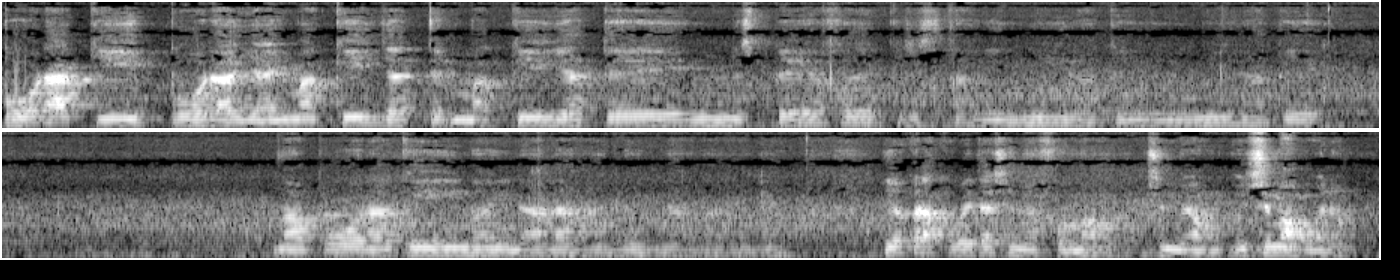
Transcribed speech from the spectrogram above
por aquí, por allá, y maquillate, maquillate, un espejo de cristal y mírate, mírate. No, por aquí no hay nada, no hay nada. No. Yo con las cubetas soy mejor, soy, mejor, soy más bueno.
